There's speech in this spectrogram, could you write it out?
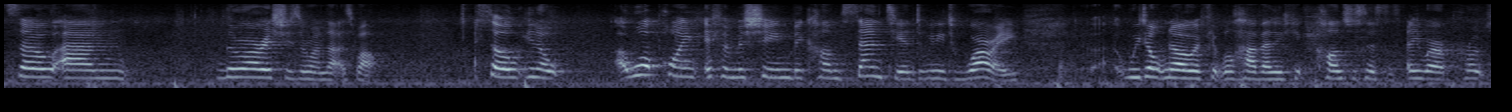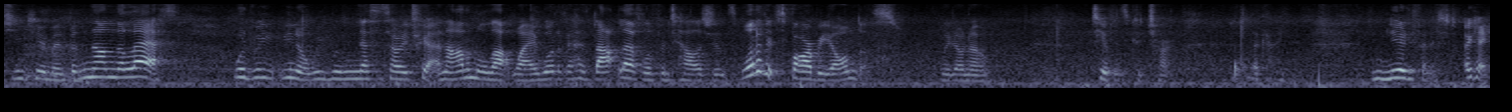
So um, there are issues around that as well. So you know, at what point, if a machine becomes sentient, do we need to worry? We don't know if it will have any consciousness that's anywhere approaching human, but nonetheless, would we, you know, we wouldn't necessarily treat an animal that way. What if it has that level of intelligence? What if it's far beyond us? We don't know. Tables could turn. Okay, I'm nearly finished. Okay.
